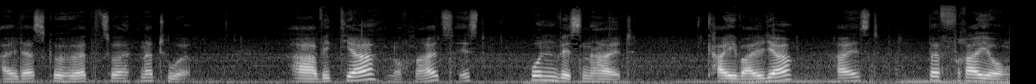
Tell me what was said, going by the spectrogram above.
All das gehört zur Natur. Avidya, nochmals, ist Unwissenheit. Kaivalya heißt Befreiung.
